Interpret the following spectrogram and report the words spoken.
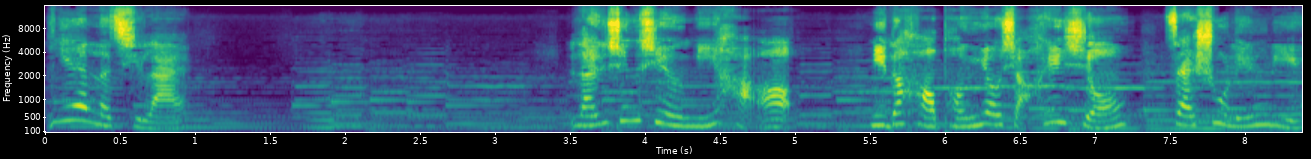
念了起来：“蓝星星，你好，你的好朋友小黑熊在树林里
